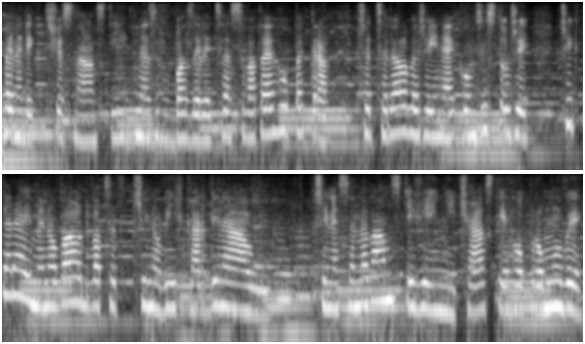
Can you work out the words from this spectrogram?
Benedikt XVI. dnes v bazilice svatého Petra předsedal veřejné konzistoři, při které jmenoval 23 nových kardinálů. Přineseme vám stěžejní část jeho promluvy.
